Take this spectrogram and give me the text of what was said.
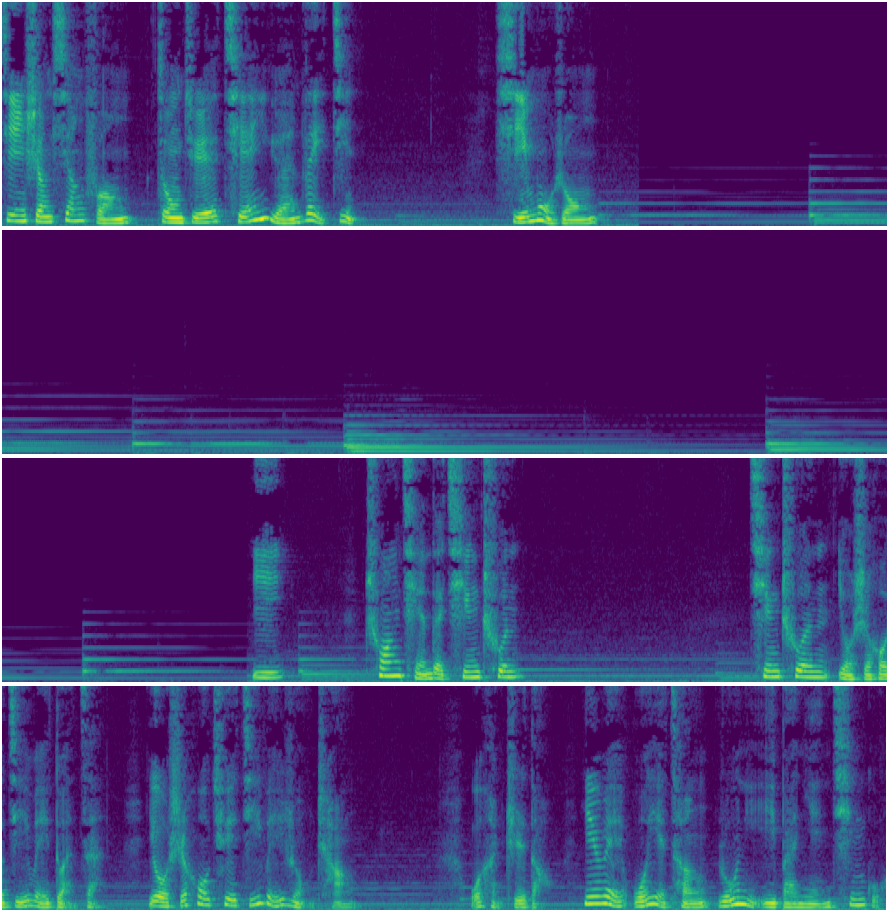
今生相逢，总觉前缘未尽。席慕容。一，窗前的青春。青春有时候极为短暂。有时候却极为冗长。我很知道，因为我也曾如你一般年轻过。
